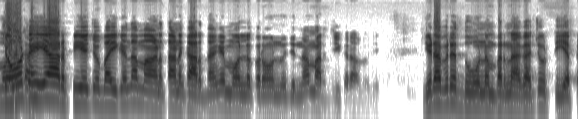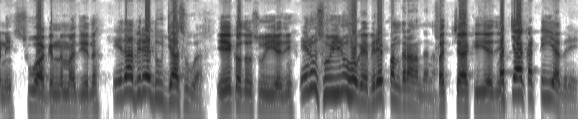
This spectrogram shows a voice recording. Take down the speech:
ਮੁੱਲ ਕਰ- 64000 ਰੁਪਏ ਚੋਂ ਬਾਈ ਕਹਿੰਦਾ ਮਾਨ ਤਾਨ ਕਰ ਦਾਂਗੇ ਮੁੱਲ ਕਰਾਉਣ ਨੂੰ ਜਿੰਨਾ ਮਰਜ਼ੀ ਕਰਾ ਲਓ ਜੀ। ਜਿਹੜਾ ਵੀਰੇ 2 ਨੰਬਰ ਨਾਗਾ ਝੋਟੀ ਆਪਣੀ ਸੂਆ ਕਿੰਨਾ ਜੀ ਇਹਦਾ? ਇਹਦਾ ਵੀਰੇ ਦੂਜਾ ਸੂਆ। ਇਹ ਕਦੋਂ ਸੂਈ ਆ ਜੀ? ਇਹਨੂੰ ਸੂਈ ਨੂੰ ਹੋ ਗਏ ਵੀਰੇ 15 ਦਿਨ। ਬੱਚਾ ਕੀ ਆ ਜੀ? ਬੱਚਾ ਕੱਟੀ ਆ ਵੀਰੇ।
